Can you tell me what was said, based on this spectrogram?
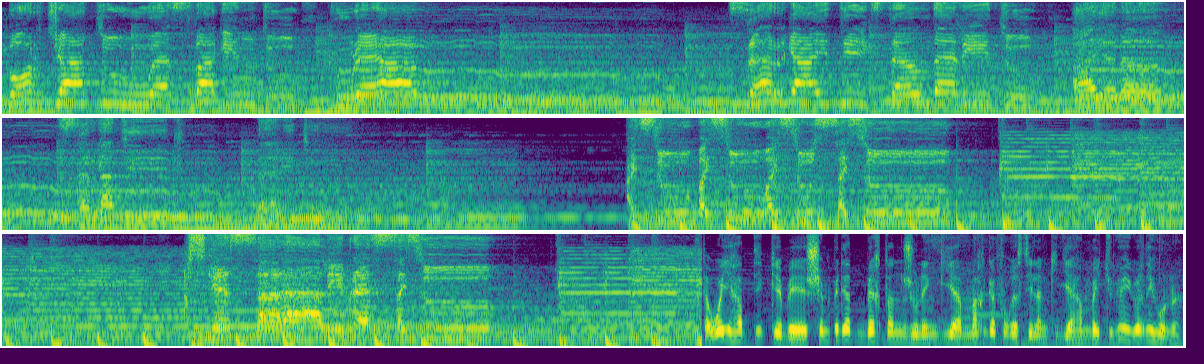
Bortxatu ez bagintu gurean Zergaitik zen delitu Aiena Zergatik Meritu. Aizu, baizu, aizu, zaizu. Askezara libre zaizu. Eta guai hatik ebe, senperiat bertan junengia marga foresti lankidia han baitugu eguerdi hun?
